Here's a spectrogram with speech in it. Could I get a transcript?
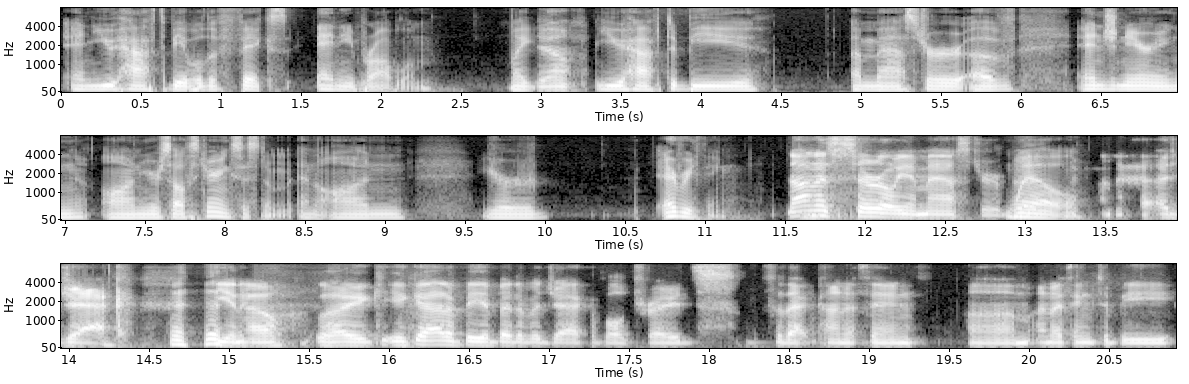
and you have to be able to fix any problem like Yeah. you have to be a master of engineering on your self-steering system and on your everything. Not necessarily a master, but Well, a jack. you know, like you got to be a bit of a jack of all trades for that kind of thing. Um, and I think to be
